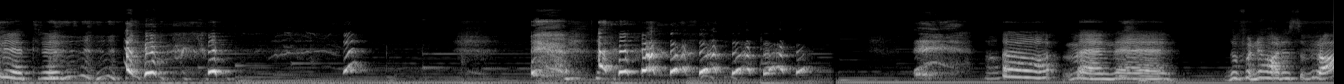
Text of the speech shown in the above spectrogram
Nu är jag trött. Ja, men eh, då får ni ha det så bra.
